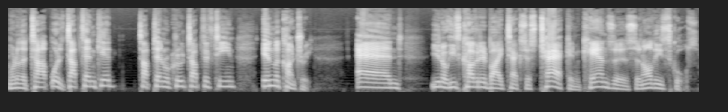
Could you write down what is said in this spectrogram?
one of the top what top ten kid, top ten recruit, top fifteen in the country, and you know he's coveted by Texas Tech and Kansas and all these schools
